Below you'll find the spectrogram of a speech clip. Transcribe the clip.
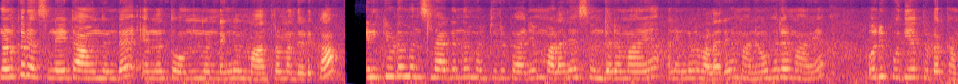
നിങ്ങൾക്ക് റെസനേറ്റ് ആവുന്നുണ്ട് എന്ന് തോന്നുന്നുണ്ടെങ്കിൽ മാത്രം അതെടുക്കാം. എനിക്കിവിടെ മനസ്സിലാകുന്ന മറ്റൊരു കാര്യം വളരെ സുന്ദരമായ അല്ലെങ്കിൽ വളരെ മനോഹരമായ ഒരു പുതിയ തുടക്കം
